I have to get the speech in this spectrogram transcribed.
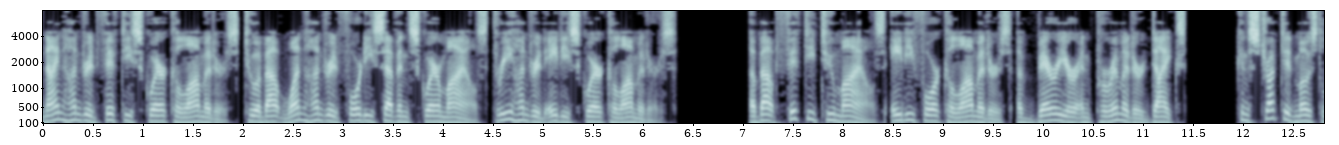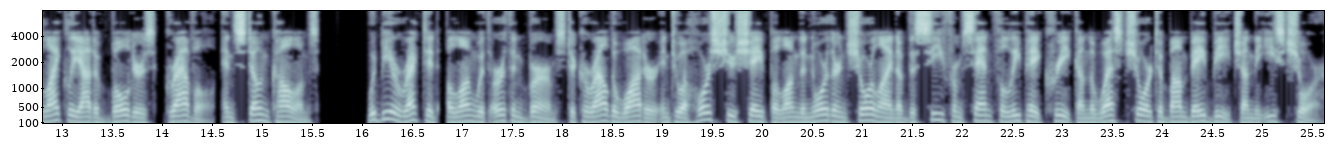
950 square kilometers to about 147 square miles, 380 square kilometers. About 52 miles, 84 kilometers of barrier and perimeter dikes constructed most likely out of boulders, gravel, and stone columns would be erected, along with earthen berms to corral the water into a horseshoe shape along the northern shoreline of the sea from San Felipe Creek on the west shore to Bombay Beach on the east shore.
